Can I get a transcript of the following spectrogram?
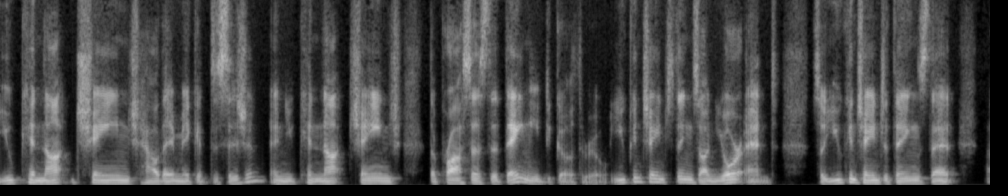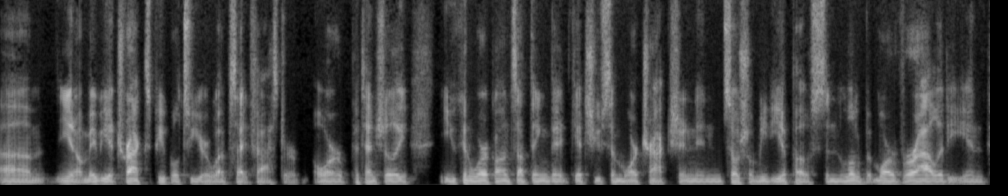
You cannot change how they make a decision, and you cannot change the process that they need to go through. You can change things on your end. So you can change the things that, um, you know, maybe attracts people to your website faster, or potentially you can work on something that gets you some more traction in social media posts and a little bit more virality and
